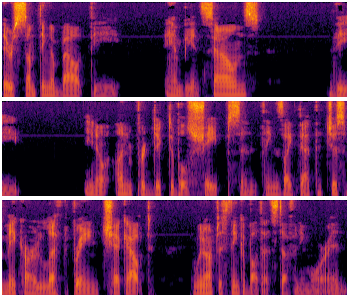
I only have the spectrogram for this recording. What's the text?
There's something about the ambient sounds, the you know unpredictable shapes and things like that that just make our left brain check out. And we don't have to think about that stuff anymore. And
